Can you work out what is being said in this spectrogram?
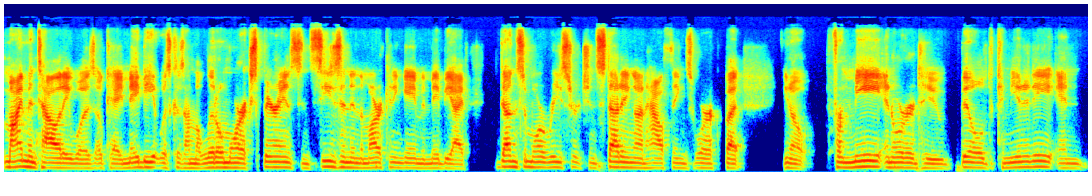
my mentality was okay, maybe it was because I'm a little more experienced and seasoned in the marketing game, and maybe I've done some more research and studying on how things work. But, you know, for me, in order to build community and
